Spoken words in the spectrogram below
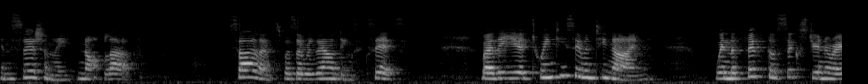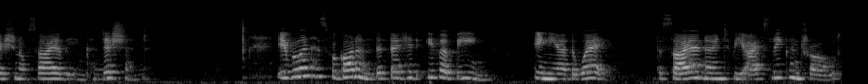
and certainly not love. Silence was a resounding success. By the year 2079, when the fifth or sixth generation of Psy are being conditioned, everyone has forgotten that they had ever been any other way. The Psy are known to be icily controlled,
